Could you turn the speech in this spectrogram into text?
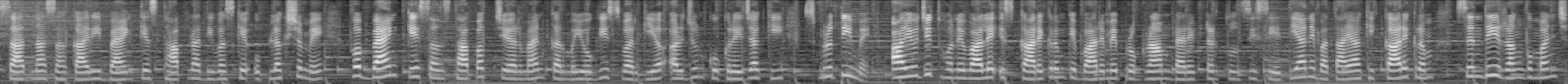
साधना सहकारी बैंक के स्थापना दिवस के उपलक्ष्य में व बैंक के संस्थापक चेयरमैन कर्मयोगी स्वर्गीय अर्जुन कुकरेजा की स्मृति में आयोजित होने वाले इस कार्यक्रम के बारे में प्रोग्राम डायरेक्टर तुलसी सेतिया ने बताया कि कार्यक्रम सिंधी रंगमंच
